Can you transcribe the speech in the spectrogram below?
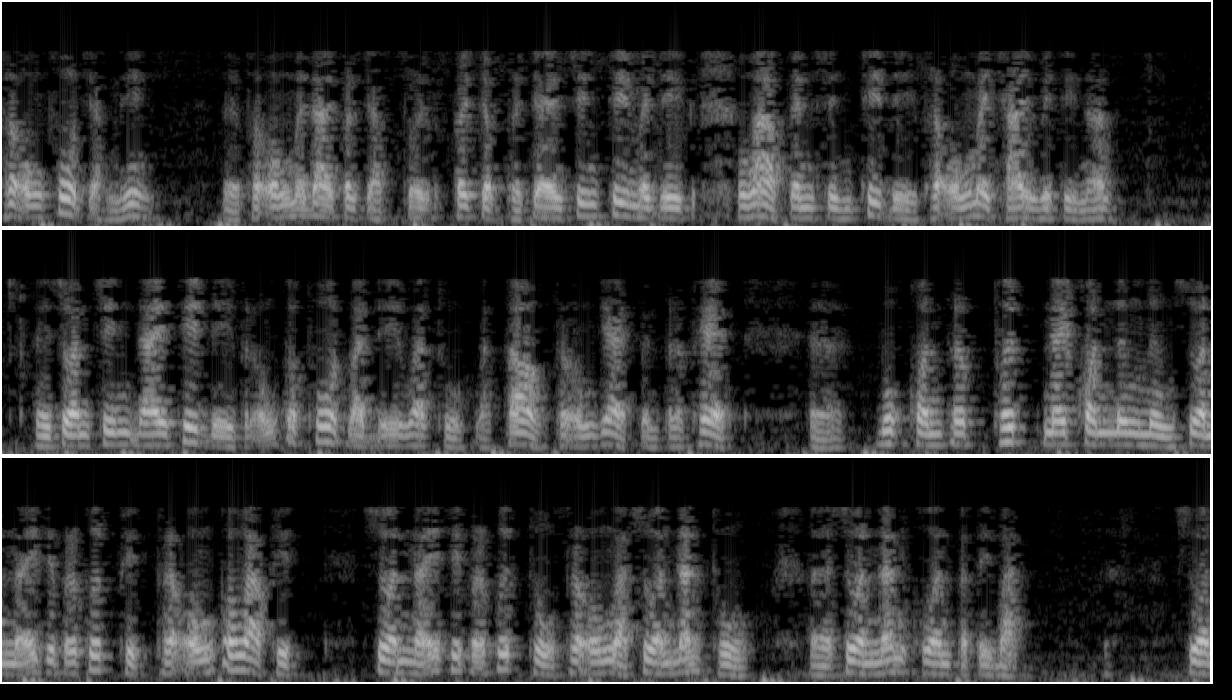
พระองค์พูดอย่างนี้พระองค์ไม่ได้ประจับไปจับประแจงสิ่งที่ไม่ดีว่าเป็นสิ่งที่ดี พระองค์ไม่ใช้วิธีนั้นในส่วนสิ่งใดที่ดี พระองค์ก็พูดว่าดีว่าถูกว่าต้อง พระองค์แยกเป็นประเภท บุคคลประพฤติในคนหนึ่งหนึ่งส่วนไหนที่ประพฤติผิด พระองค์ก็ว่าผิด ส่วนไหนที่ประพฤติถูก พระองค์ว่าส่วนนั้นถูกส่วนนั้นควรปฏิบัติ ส่วน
